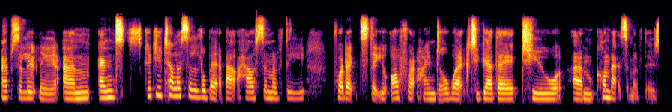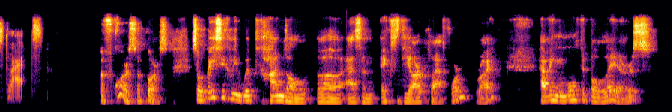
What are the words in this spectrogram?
Absolutely. Um, and could you tell us a little bit about how some of the products that you offer at Heimdal work together to um, combat some of those threats? Of course, of course. So basically, with Heimdal uh, as an XDR platform, right, having multiple layers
